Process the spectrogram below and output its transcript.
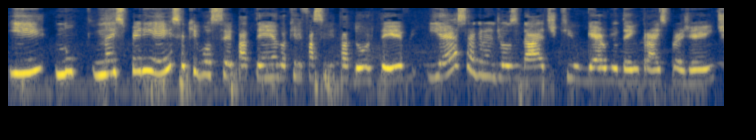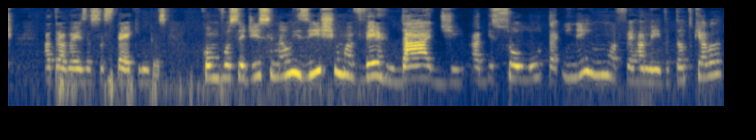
e no, na experiência que você está tendo, aquele facilitador teve. E essa é a grandiosidade que o Gary Uden traz para gente através dessas técnicas. Como você disse, não existe uma verdade absoluta em nenhuma ferramenta, tanto que ela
